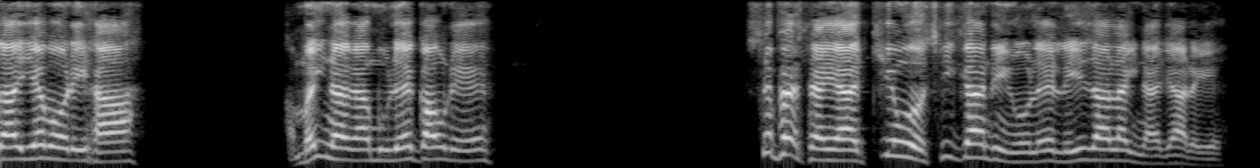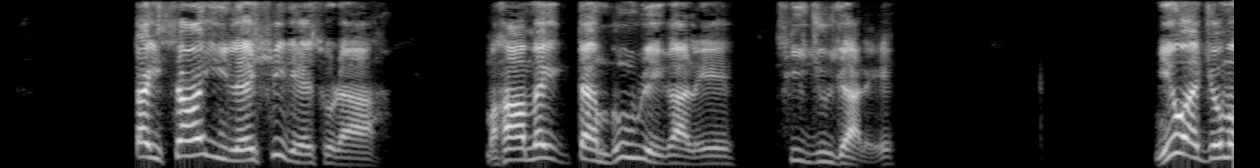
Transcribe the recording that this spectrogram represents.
သားရဲဘော်တွေဟာအမိတ်နာခံမှုလည်းကောင်းတယ်စစ်ဖက်ဆိုင်ရာကျင့်ဝတ်စည်းကမ်းတွေကိုလည်းလေးစားလိုက်နာကြတယ်တိုက်စားကြီးလည်းရှိတယ်ဆိုတာမဟာမိတ်တပ်မှုတွေကလည်းချီးကျူးကြတယ်မြို့အကျုံးမ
